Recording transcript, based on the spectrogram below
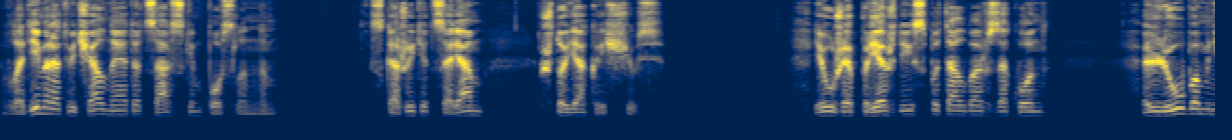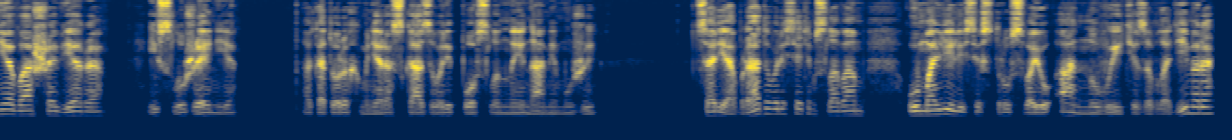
Владимир отвечал на это царским посланным. «Скажите царям, что я крещусь. И уже прежде испытал ваш закон. Люба мне ваша вера и служение, о которых мне рассказывали посланные нами мужи. Цари обрадовались этим словам, умолили сестру свою Анну выйти за Владимира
